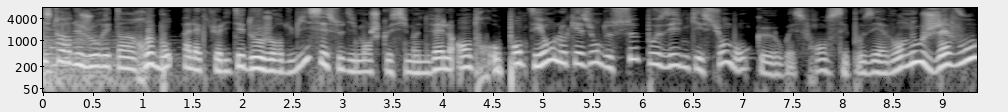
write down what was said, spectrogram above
L'histoire du jour est un rebond à l'actualité d'aujourd'hui. C'est ce dimanche que Simone Veil entre au Panthéon, l'occasion de se poser une question, bon, que West France s'est posée avant nous, j'avoue.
